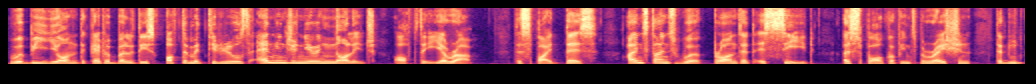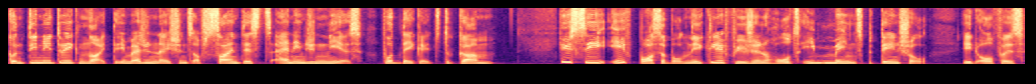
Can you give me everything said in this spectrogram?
were beyond the capabilities of the materials and engineering knowledge of the era. Despite this, Einstein's work planted a seed, a spark of inspiration that would continue to ignite the imaginations of scientists and engineers for decades to come. You see, if possible, nuclear fusion holds immense potential. It offers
